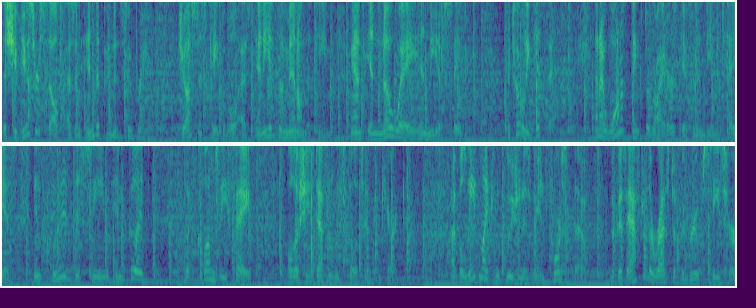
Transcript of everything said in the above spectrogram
that she views herself as an independent superhero, just as capable as any of the men on the team, and in no way in need of saving. I totally get that. And I want to think the writers, Giffen and DeMatteis, included this scene in good, but clumsy faith, although she's definitely still a token character. I believe my conclusion is reinforced, though, because after the rest of the group sees her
